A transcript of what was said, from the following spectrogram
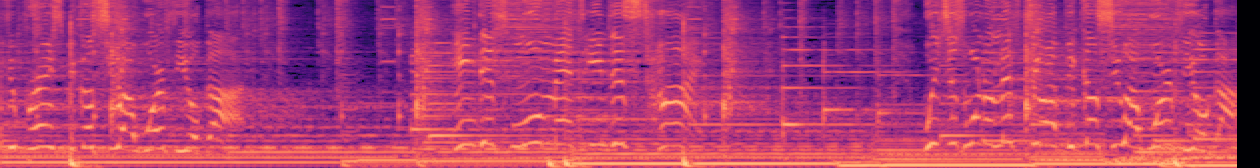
Give you praise because you are worthy, oh God. In this moment, in this time, we just want to lift you up because you are worthy, oh God.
